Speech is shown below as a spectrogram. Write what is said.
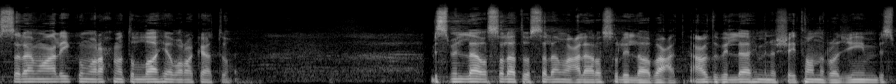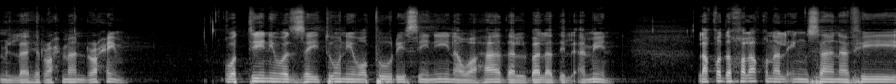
السلام عليكم ورحمة الله وبركاته. بسم الله والصلاة والسلام على رسول الله بعد. أعوذ بالله من الشيطان الرجيم. بسم الله الرحمن الرحيم. والتين والزيتون وطور سينين وهذا البلد الأمين. لقد خلقنا الإنسان في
